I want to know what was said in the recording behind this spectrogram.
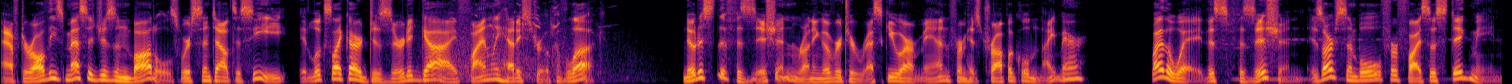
After all these messages and bottles were sent out to sea, it looks like our deserted guy finally had a stroke of luck. Notice the physician running over to rescue our man from his tropical nightmare? By the way, this physician is our symbol for physostigmine,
